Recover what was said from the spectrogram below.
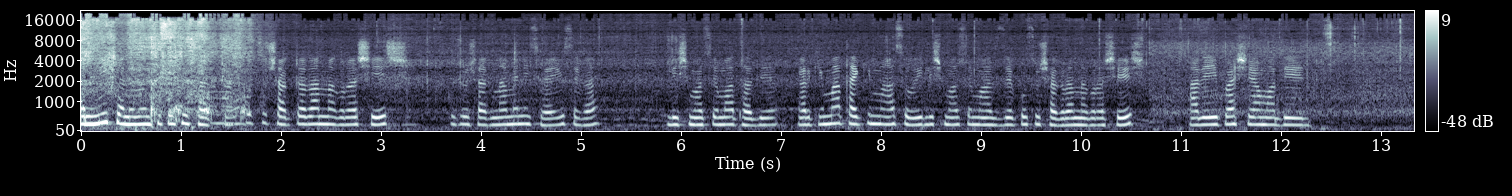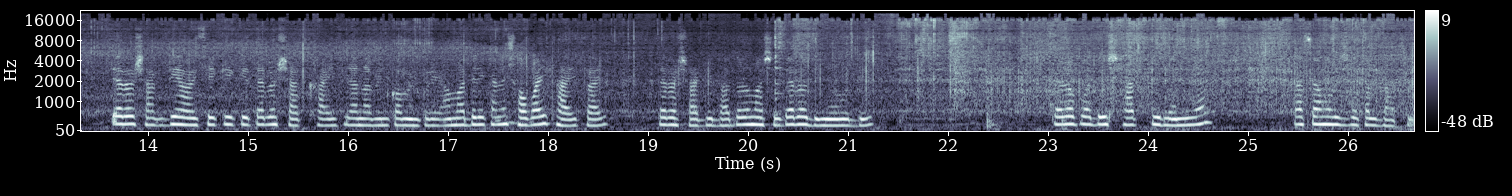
আর মিশানো বলছি কচু শাকটা কচু শাকটা রান্না করা শেষ। কচু শাক নামে নিচে হয়ে গেছে গা। ইলিশ মাছের মাথা দিয়ে। আর কি মাথা কি মাছ, ওই ইলিশ মাছের মাছ দিয়ে কচু শাক রান্না করা শেষ। আর এই পাশে আমাদের তেরো শাক দেওয়া হয়েছে। কে কে তেরো শাক খায় জানাবেন কমেন্ট করে। আমাদের এখানে সবাই খায় প্রায় তেরো শাকই। ভাদ্র মাসে তেরো দিনের মধ্যে তেরো পদে শাক তুলে নিয়ে কাঁচামরিচ দেখাল ভাতি।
